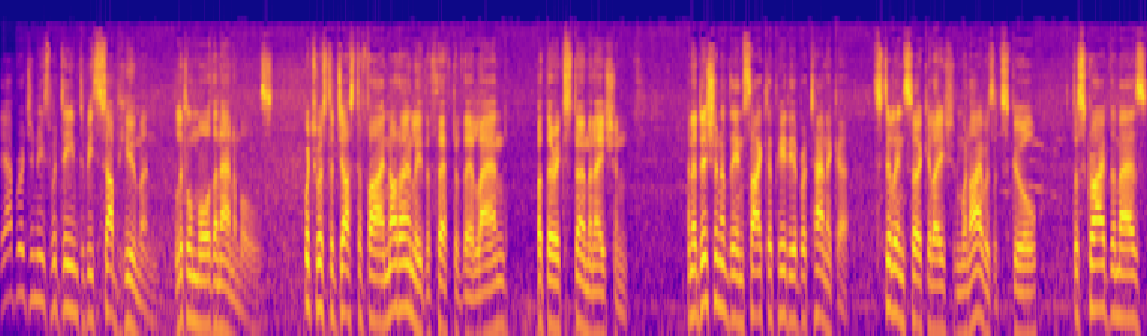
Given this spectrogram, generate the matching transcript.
The Aborigines were deemed to be subhuman, little more than animals, which was to justify not only the theft of their land, but their extermination. An edition of the Encyclopedia Britannica, still in circulation when I was at school, described them as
